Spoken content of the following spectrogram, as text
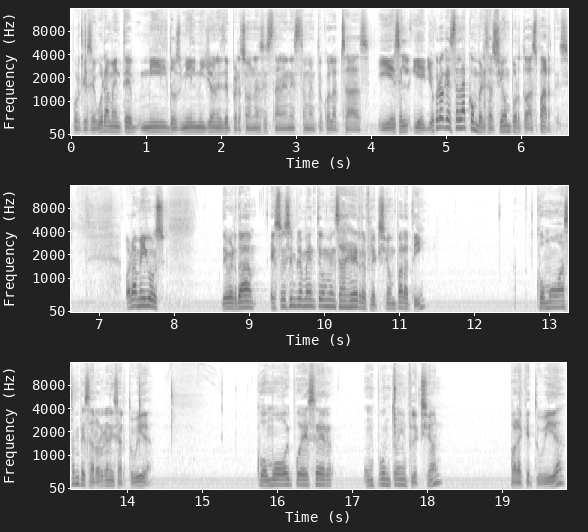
porque seguramente mil, dos mil millones de personas están en este momento colapsadas. Y, es el, y yo creo que esta es la conversación por todas partes. Ahora amigos, de verdad, esto es simplemente un mensaje de reflexión para ti. ¿Cómo vas a empezar a organizar tu vida? ¿Cómo hoy puede ser un punto de inflexión para que tu vida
